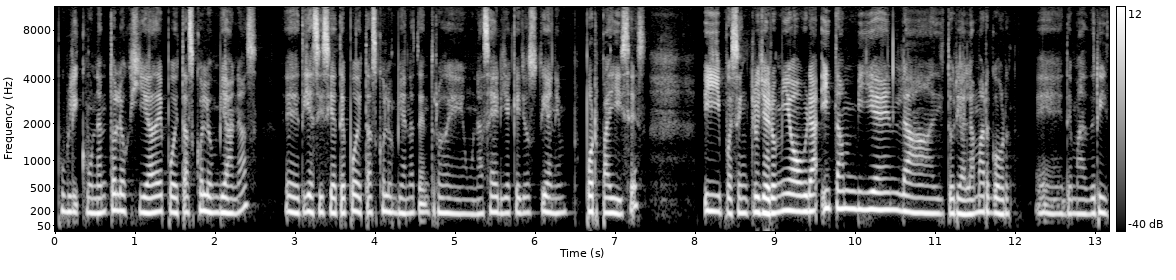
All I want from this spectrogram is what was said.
publicó una antología de poetas colombianas eh, 17 poetas colombianas dentro de una serie que ellos tienen por países y pues incluyeron mi obra y también la editorial Amargor eh, de Madrid.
